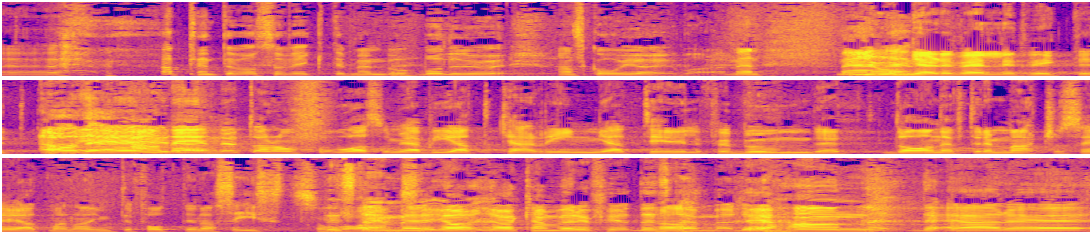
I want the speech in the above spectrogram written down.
att det inte var så viktigt, men både du och han skojar ju bara. Men, men, Ljung är det väldigt viktigt. Ja, Han det är han är en av de få som jag vet kan ringa till förbundet dagen efter en match och säga att man har inte fått en assist som det var stämmer, jag, jag kan verifiera, det Ja. stämmer. Det är han, det är eh,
